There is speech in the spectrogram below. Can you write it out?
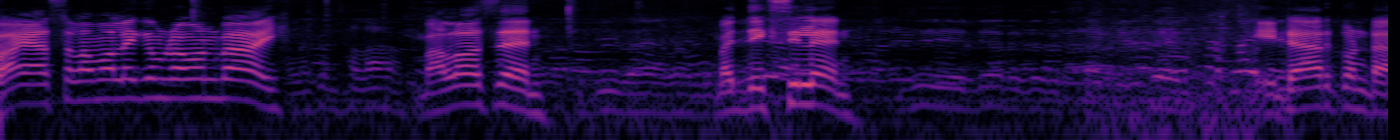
ভাই, আসসালামু আলাইকুম রমন ভাই। ভালো আছেন? ভাই, দেখছিলেন? এটা আর কোনটা?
